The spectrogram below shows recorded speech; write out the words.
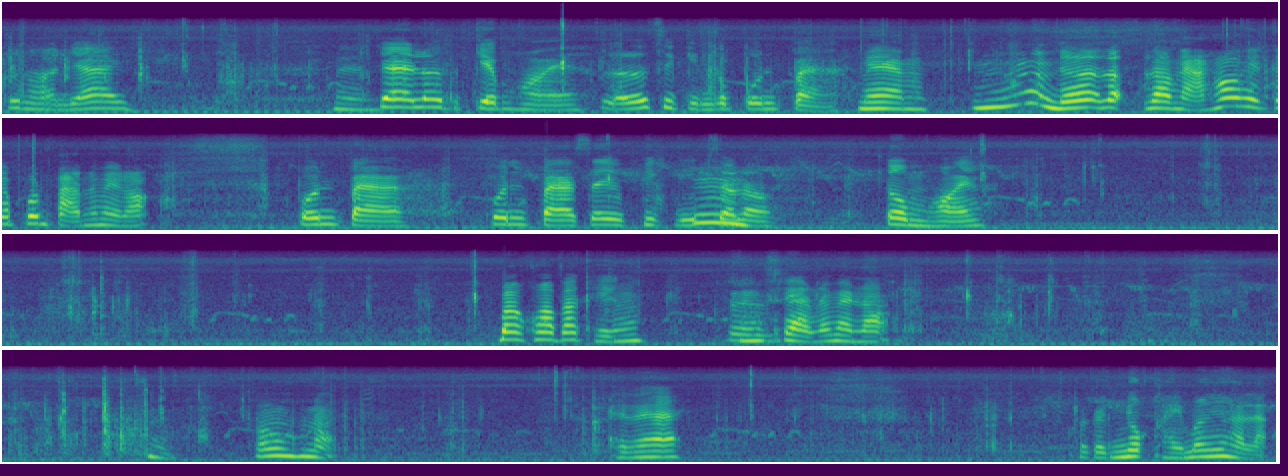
ขึ้น หอนยายแม่นยายเลยไปเก็บหอย แล้วเราสิกินกับปนป่าแม่อืมเดี๋ยวเราเราหนาห้าเห็ดกระปุนปากหน่อยไหมเนาะ ปนป่าปนป่าใส่พริกดิบอืม ซะแล้วต้มหอยปลาควาปลาเข็งแสบได้ไหมเนาะอืมต้องหน่อยเห็นไหมฮะก็จะยกไห้เมืองนี่หันละ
